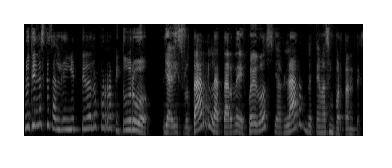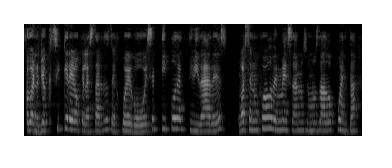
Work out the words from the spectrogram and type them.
no tienes que salir, pídelo por Rapiturbo. Y a disfrutar la tarde de juegos y hablar de temas importantes. Bueno, yo sí creo que las tardes de juego o ese tipo de actividades o hasta en un juego de mesa nos hemos dado cuenta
